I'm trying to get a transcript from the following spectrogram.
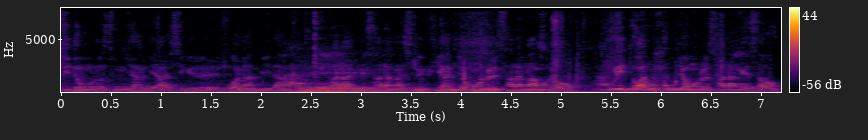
믿음으로 승리하게 하시기를 원합니다. 하나님이 사랑하시는 귀한 영혼을 사랑함으로 우리 또한 한 영혼을 사랑해서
